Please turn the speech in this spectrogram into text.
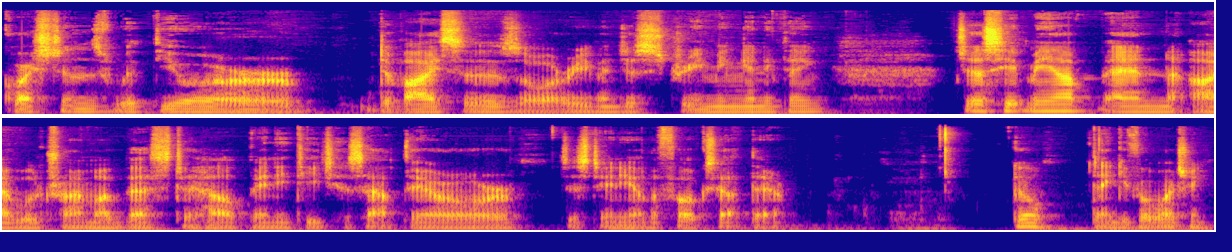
questions with your devices or even just streaming anything, just hit me up and I will try my best to help any teachers out there or just any other folks out there. Cool. Thank you for watching.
